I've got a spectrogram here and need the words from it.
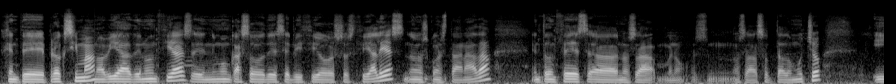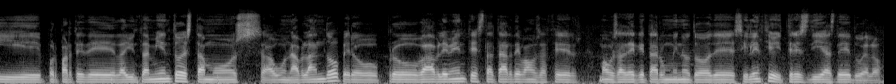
gente próxima. No había denuncias, en ningún caso de servicios sociales, no nos consta nada, entonces uh, nos, ha, bueno, nos ha asustado mucho y por parte del ayuntamiento estamos aún hablando, pero probablemente esta tarde vamos a hacer, vamos a decretar un minuto de silencio y tres días de duelo.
